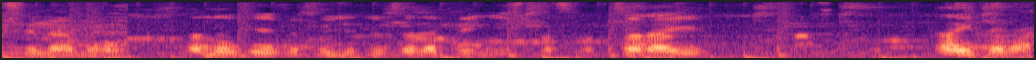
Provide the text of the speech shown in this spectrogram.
Zaczynamy. Mam nadzieję, że pójdzie dużo lepiej niż poszło wczoraj. No i tyle.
